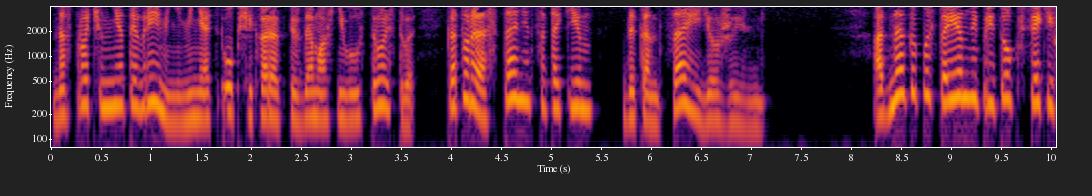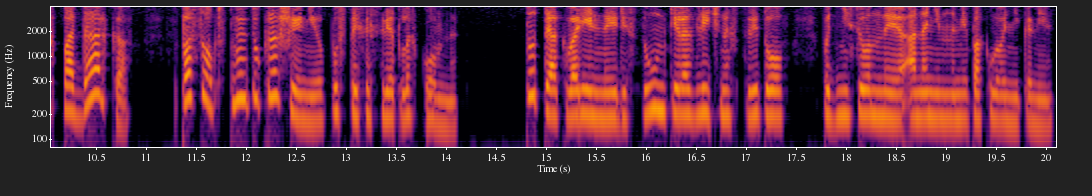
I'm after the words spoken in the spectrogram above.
да, впрочем, нет и времени менять общий характер домашнего устройства — который останется таким до конца ее жизни. Однако постоянный приток всяких подарков способствует украшению пустых и светлых комнат. Тут и акварельные рисунки различных цветов, поднесенные анонимными поклонниками,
